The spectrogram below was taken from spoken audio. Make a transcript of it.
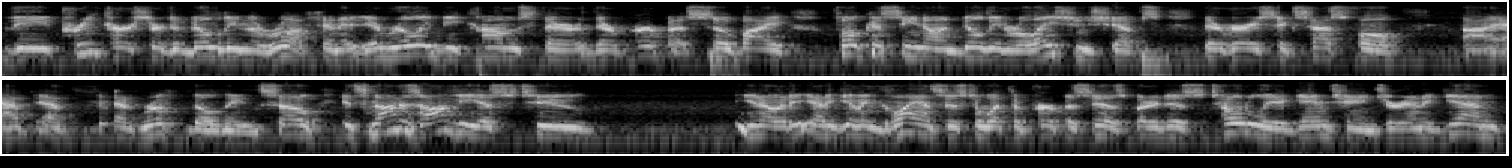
the precursor to building the roof and it, it, really becomes their their purpose. So by focusing on building relationships they're very successful uh, at, at, at roof building. So it's not as obvious to you know at a, at a given glance as to what the purpose is but it is totally a game changer. And again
